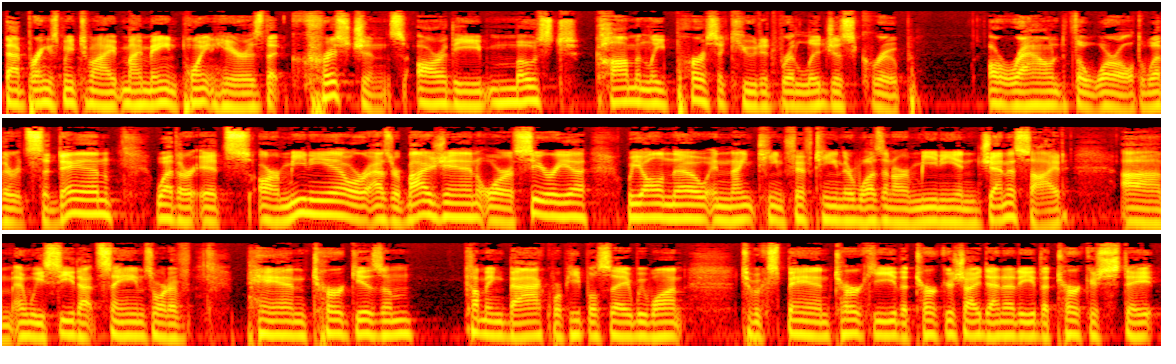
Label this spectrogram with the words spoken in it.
that brings me to my, my main point here is that Christians are the most commonly persecuted religious group around the world, whether it's Sudan, whether it's Armenia or Azerbaijan or Syria. We all know in 1915 there was an Armenian genocide. Um, and we see that same sort of pan Turkism coming back where people say we want to expand Turkey, the Turkish identity, the Turkish state,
